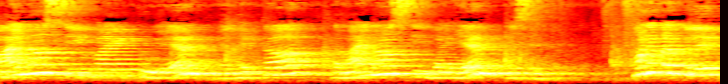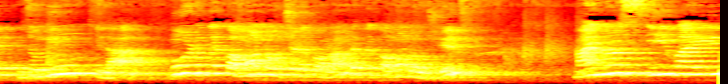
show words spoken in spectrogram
minus e by 2m l vector the minus e by m is vector মনে করে বলে যে মিউ ଥିଲା ମୁଁ ଗୋଟେ ପ୍ଲେ କମନ୍ ନଉଛି ଏଟା କଣ ଗୋଟେ ପ୍ଲେ କମନ୍ ନଉଛି ମାଇନସ୍ ଇ ବାଇ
